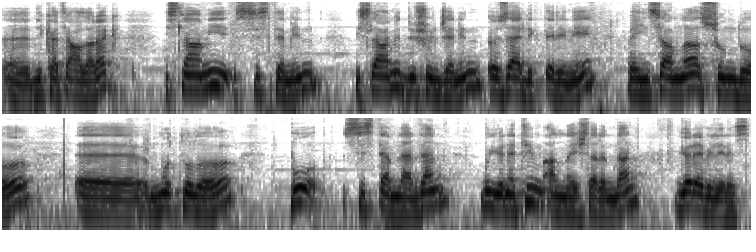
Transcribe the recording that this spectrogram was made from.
e, dikkate alarak İslami sistemin, İslami düşüncenin özelliklerini ve insanlığa sunduğu e, mutluluğu bu sistemlerden, bu yönetim anlayışlarından görebiliriz.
